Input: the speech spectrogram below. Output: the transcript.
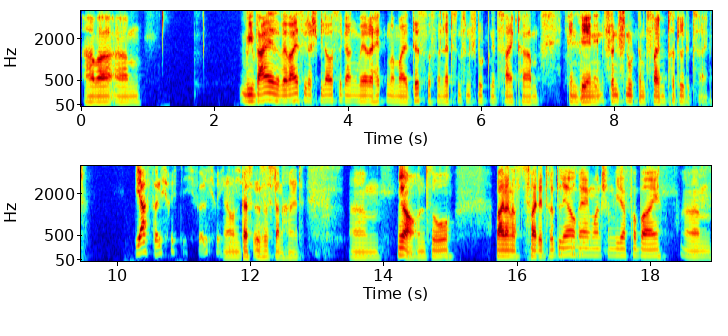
Aber ähm, wie weil, wer weiß, wie das Spiel ausgegangen wäre, hätten wir mal das, was wir in den letzten fünf Minuten gezeigt haben, in den fünf Minuten im zweiten Drittel gezeigt. Ja, völlig richtig, völlig richtig. Ja, und das ist es dann halt. Ähm, ja, und so war dann das zweite Drittel ja auch irgendwann schon wieder vorbei. Ähm,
